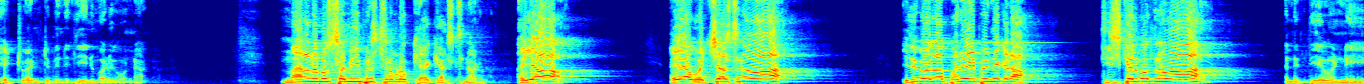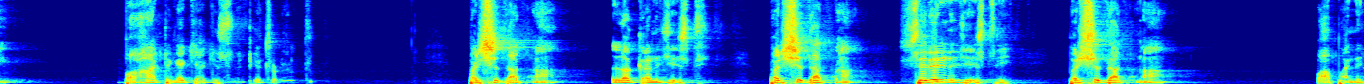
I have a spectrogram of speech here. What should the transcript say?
ఎటువంటి విని దీని మడిగి ఉన్నాడు. మరణము సమీపిస్తున్నప్పుడు కేకేస్తున్నాడు అయ్యా అయ్యా వచ్చేస్తున్నావా? ఇదిగో నా పని అయిపోయింది ఇక్కడ. తీసుకెళ్ళిపోతున్నావా? అని దేవుణ్ణి బాహాటంగా కేకేస్తున్నట్టుగా చూడగలుగుతుంది పరిశుద్ధాత్మ లోకాన్ని చేస్తే పరిశుద్ధాత్మ శరీరాన్ని చేస్తే పరిశుద్ధాత్మ పాపాన్ని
